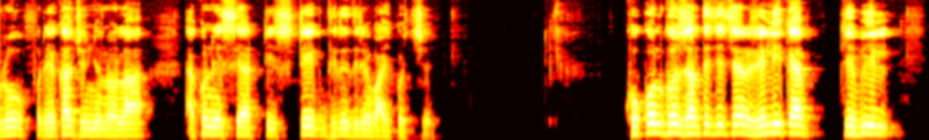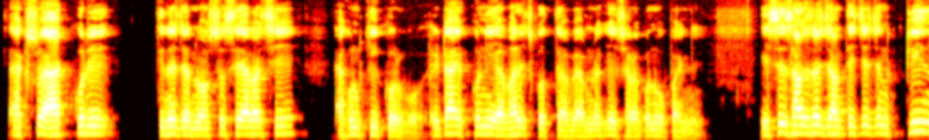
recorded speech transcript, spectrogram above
গ্রুপ রেখা ঝুঞ্ঝুনওয়ালা এখন এই শেয়ারটি স্টেক ধীরে ধীরে বাই করছে খোকন ঘোষ জানতে চেয়েছেন রেলি ক্যাব কেবিল একশো এক করে তিন হাজার নশো শেয়ার আছে এখন কি করব। এটা এক্ষুনি অ্যাভারেজ করতে হবে, আপনাকে এছাড়া কোনো উপায় নেই। এস এস হাজরা জানতে চেয়েছেন ক্লিন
